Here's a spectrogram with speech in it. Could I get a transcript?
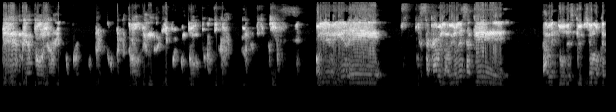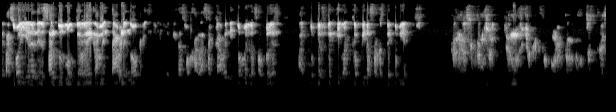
Bien, bien, todos ya bien compenetrados bien en el equipo y con todo para buscar la calificación. Oye, Miguel, eh, que se acabe la violencia, que dame tu descripción, lo que pasó ayer en el Santos Monterrey, lamentable, ¿no? Ojalá se acaben y tomen las autoridades. A tu perspectiva, ¿qué opinas al respecto, Pues siempre hemos, dicho que el fútbol para nosotros tres.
